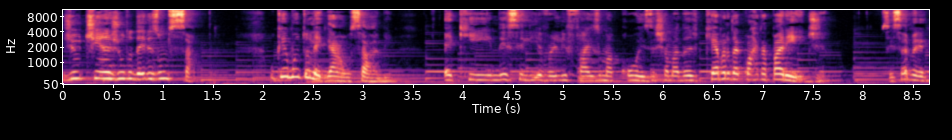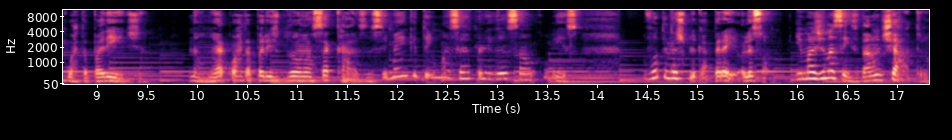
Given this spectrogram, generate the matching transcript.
Gil tinha junto deles um sapo. O que é muito legal, sabe? É que nesse livro ele faz uma coisa chamada quebra da quarta parede. Vocês sabem o que é quarta parede? Não, não é a quarta parede da nossa casa. Se bem que tem uma certa ligação com isso. Vou tentar explicar. Peraí, olha só. Imagina assim, você tá no teatro.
